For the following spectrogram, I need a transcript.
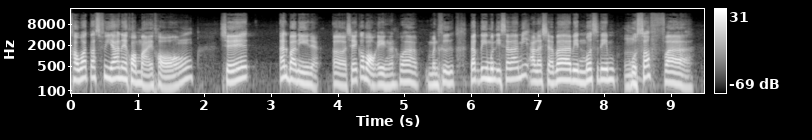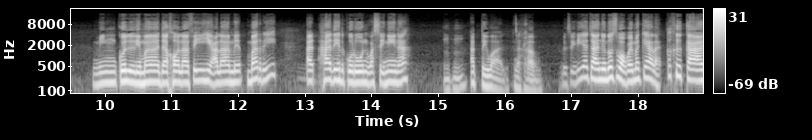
คาว่าตัสฟียะห์ในความหมายของเชคอัลบานีเนี่ยเออเชคก็บอกเองนะว่ามันคือتقديم الإسلام إلى الشباب المسلم مصفى من كل ما دخل فيه على مر هذه القرون والسنينอือฮึอัตติวาลนะคครัรับบเป็นสิ่งที่อาจารย์ยูนุสบอกไปเมื่อกี้แหละก็คือการ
